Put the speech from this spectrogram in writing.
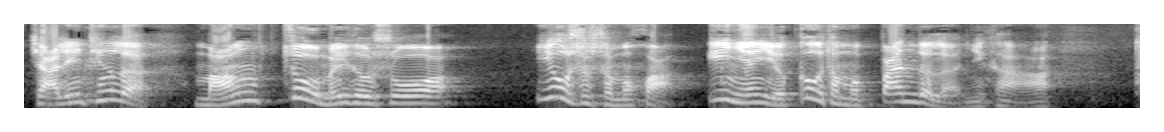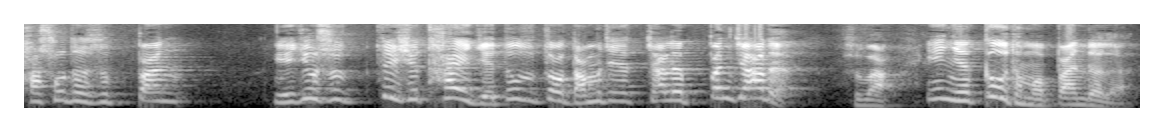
贾玲听了，忙皱眉头说：“又是什么话？一年也够他们搬的了。你看啊，他说的是搬，也就是这些太监都是到咱们家家来搬家的，是吧？一年够他们搬的了。”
